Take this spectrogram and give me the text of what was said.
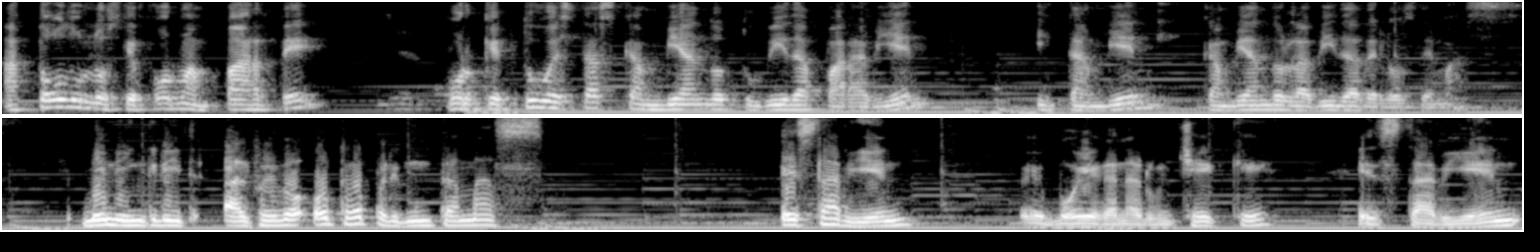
a todos los que forman parte, porque tú estás cambiando tu vida para bien y también cambiando la vida de los demás. Bien, Ingrid, Alfredo, otra pregunta más está bien, eh, voy a ganar un cheque, está bien,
